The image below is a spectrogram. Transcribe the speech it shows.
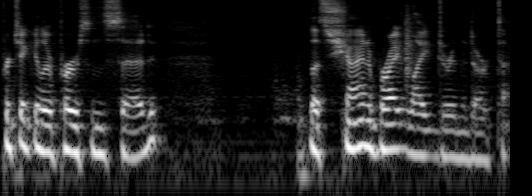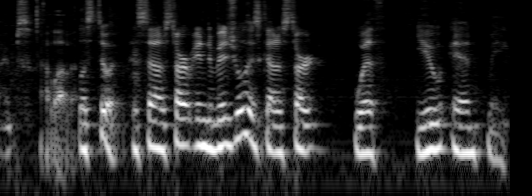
particular person said. Let's shine a bright light during the dark times. I love it. Let's do it. It's got to start individually. It's got to start with you and me.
